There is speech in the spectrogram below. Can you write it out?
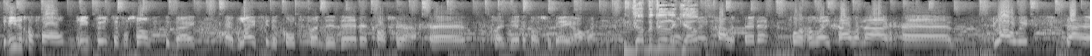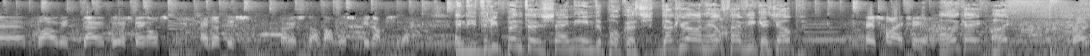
In ieder geval drie punten voor Zandvoort erbij. En blijft in de kop van de derde klasse, eh, derde klasse B hangen. Dat bedoel ik, Vorige Joop. week gaan we verder. Vorige week gaan we naar eh, Blauw-Wit, uh, Blauw-Wit bij Beursbengels. En dat is, waar is het anders? In Amsterdam. En die drie punten zijn in de pocket. Dankjewel, een heel fijn weekend, Joop. Is gelijk, heren. Oké, hoi. Hoi.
